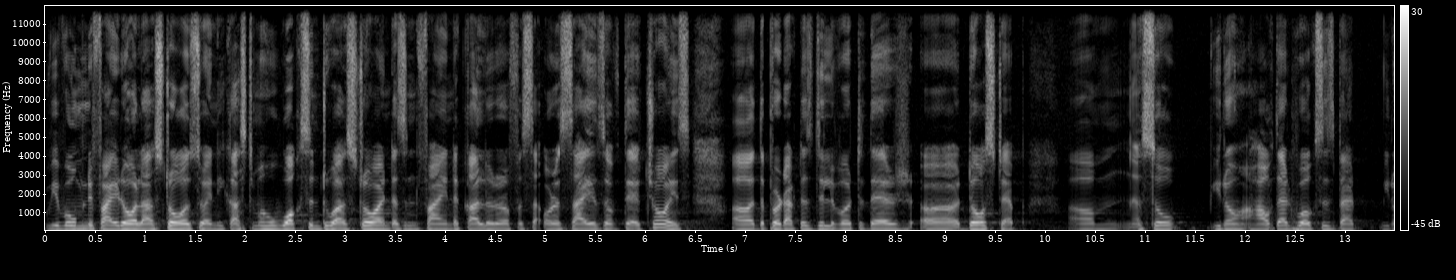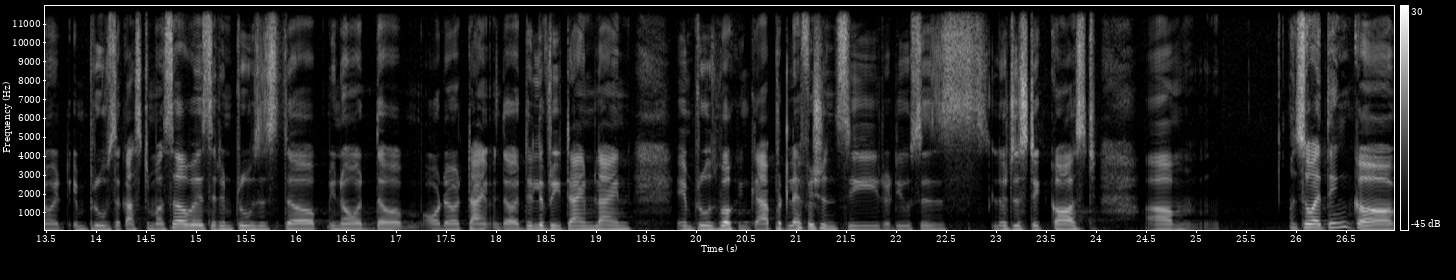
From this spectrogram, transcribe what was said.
we've omnified all our stores. So any customer who walks into our store and doesn't find a color of a, or a size of their choice, uh, the product is delivered to their uh, doorstep. Um, so you know how that works is that you know, it improves the customer service, it improves the, you know, the order time, the delivery timeline, improves working capital efficiency, reduces logistic cost. Um, so I think, uh,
